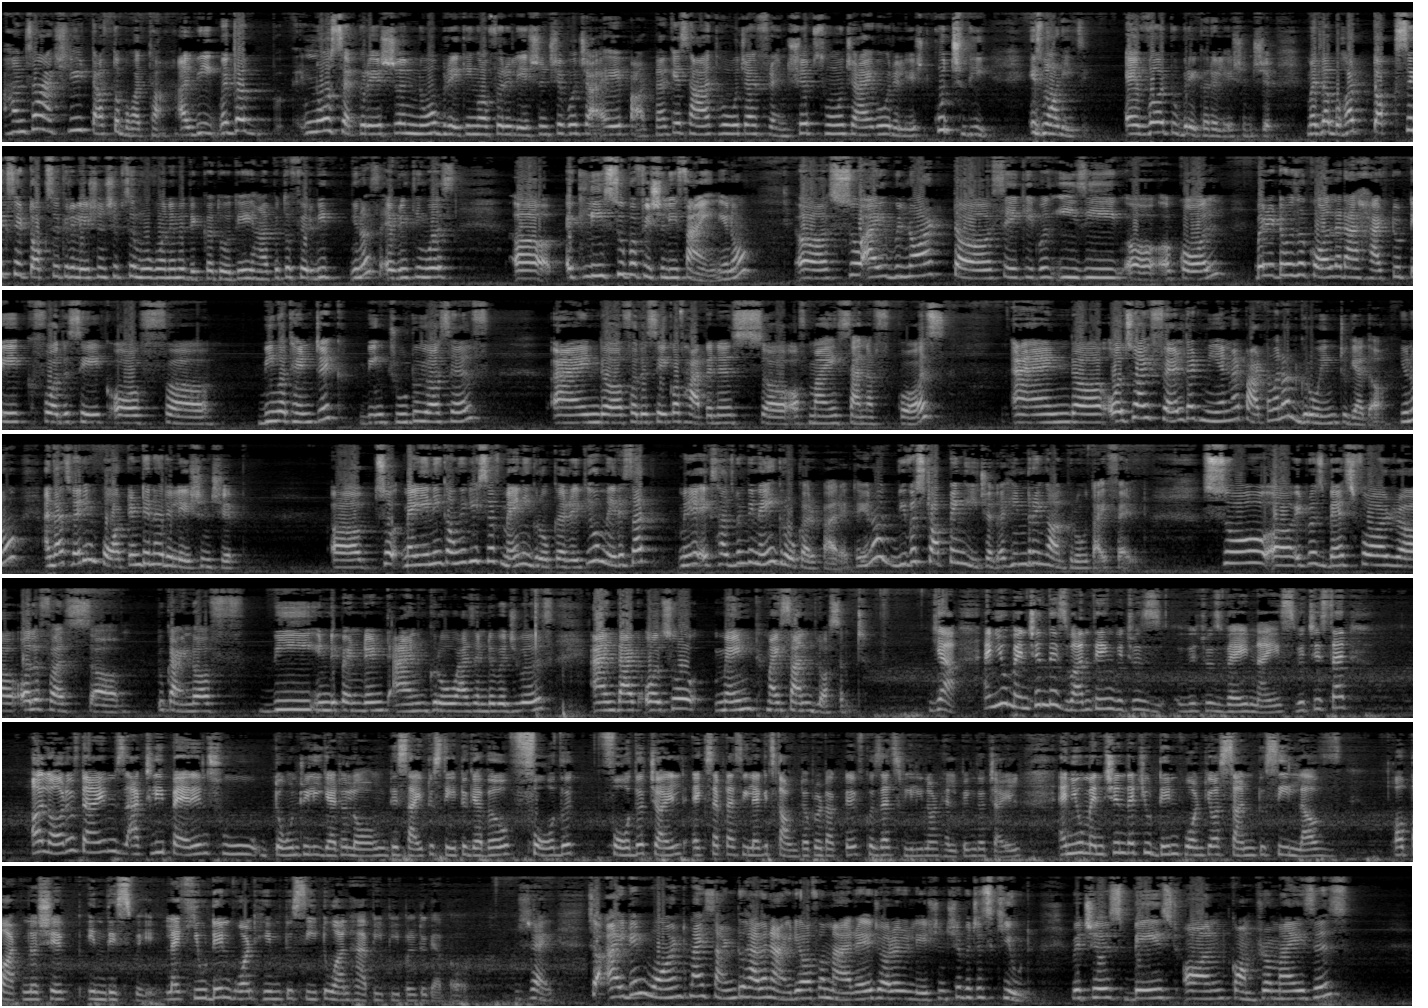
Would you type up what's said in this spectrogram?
actually tough तो बहुत था. I be मतलब no separation no breaking of a relationship वो चाहे partner के साथ हो चाहे फ्रेंडशिप्स हो चाहे वो रिलेशन कुछ भी is not easy ever to break a relationship मतलब बहुत टॉक्सिक से टॉक्सिक रिलेशनशिप से मूव होने में दिक्कत होती है. यहाँ पे तो फिर भी you know everything was at least superficially fine you know uh, so I will not uh, say it was easy uh, a call, but it was a call that I had to take for the sake of uh, being authentic, being true to yourself, and uh, for the sake of happiness of my son, of course. And also, I felt that me and my partner were not growing together, you know, and that's very important in a relationship. So uh, मैं ये नहीं कहूंगी कि सिर्फ मैं नहीं grow कर रही थी वो मेरे साथ मेरे एक्स हस्बैंड भी नहीं ग्रो कर पा रहे थे you know we were stopping each other hindering our growth I felt so it was best for all of us to kind of be independent and grow as individuals and that also meant my son blossomed yeah and you mentioned this one thing which was which was very nice which is that a lot of times actually parents who don't really get along decide to stay together for the for the child, except I feel like it's counterproductive because that's really not helping the child. And you mentioned that you didn't want your son to see love or partnership in this way. Like you didn't want him to see two unhappy people together. Right. So I didn't want my son to have an idea of a marriage or a relationship which is cute, which is based on compromises.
